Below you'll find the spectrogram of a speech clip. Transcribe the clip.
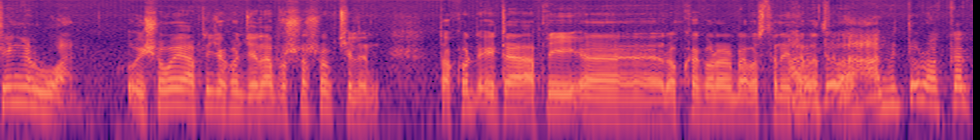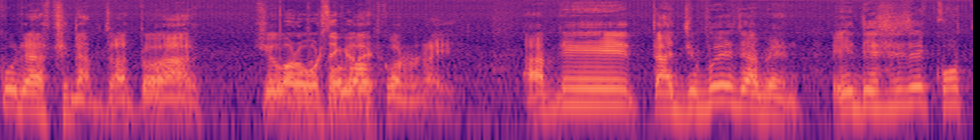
সিঙ্গেল ওয়ান ওই সময় আপনি যখন জেলা প্রশাসক ছিলেন তখন এটা আপনি রক্ষা করার ব্যবস্থা নিতে আমি তো পারতেন আমি তো রক্ষা করে আসছিলাম তা তো আর কেউ পরবর্তীকালে? follow নাই। আপনি তাজ্জুবে যাবেন এই দেশে যে কত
